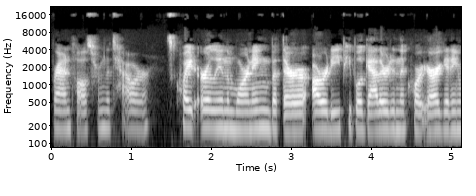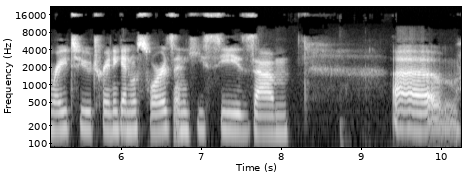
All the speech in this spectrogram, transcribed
Bran falls from the tower. It's quite early in the morning, but there are already people gathered in the courtyard getting ready to train again with swords, and he sees um, um,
